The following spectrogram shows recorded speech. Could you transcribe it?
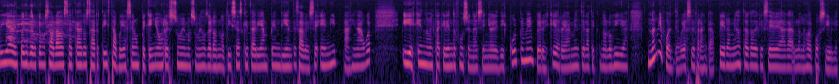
Después de lo que hemos hablado acerca de los artistas, voy a hacer un pequeño resumen más o menos de las noticias que estarían pendientes a veces en mi página web. Y es que no me está queriendo funcionar, señores. Discúlpenme, pero es que realmente la tecnología no es mi fuerte, voy a ser franca, pero al menos trato de que se haga lo mejor posible.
